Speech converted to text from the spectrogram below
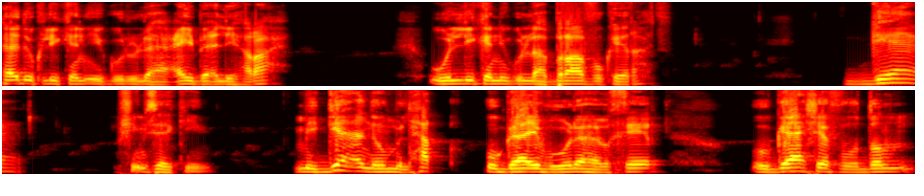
هادوك اللي كان يقولوا له عيب عليه راح واللي كان يقول له برافو كي رحت. كاع ماشي مساكين مي كاع عندهم الحق وكاع يبغوا له الخير وكاع شافوا ظلم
